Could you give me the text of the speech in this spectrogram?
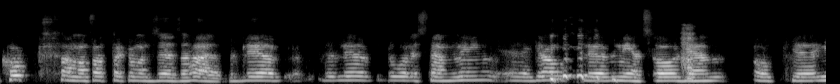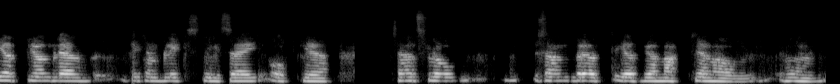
kort sammanfattat kan man säga så här. Det blev, det blev dålig stämning. Eh, Graus blev nedslagen och eh, Esbjörn blev, fick en blixt i sig. Och eh, sen, slog, sen bröt Esbjörn nacken av hon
